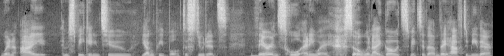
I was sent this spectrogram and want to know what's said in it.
when I am speaking to young people, to students, they're in school anyway. So when I go to speak to them, they have to be there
